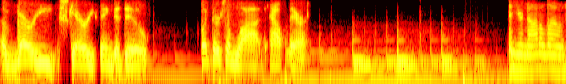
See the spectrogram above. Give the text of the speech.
a very scary thing to do, but there's a lot out there. And you're not alone.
